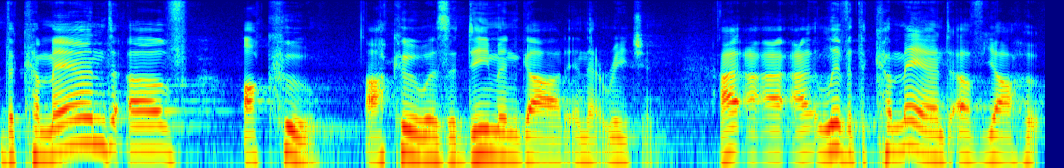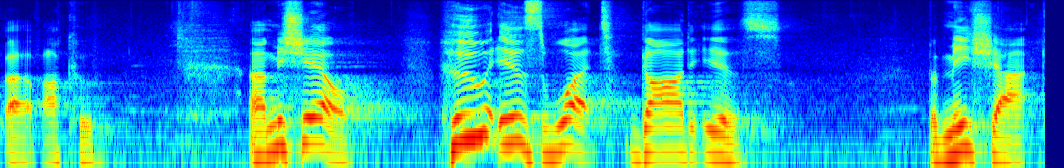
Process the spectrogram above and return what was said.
the command of Aku. Aku is a demon god in that region. I, I, I live at the command of Yahoo, uh, Aku. Uh, Mishael, who is what God is? But Meshach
